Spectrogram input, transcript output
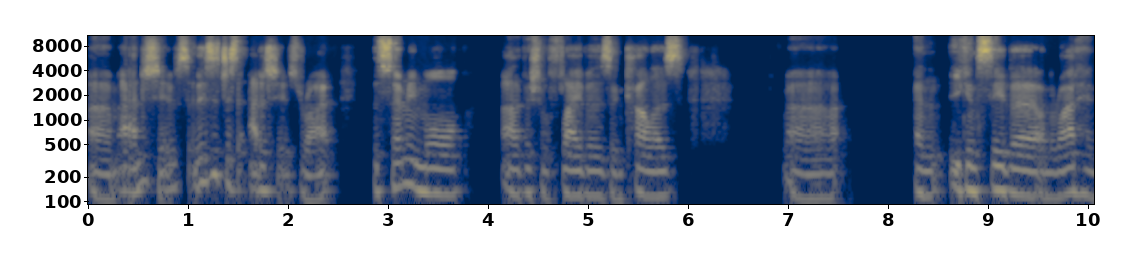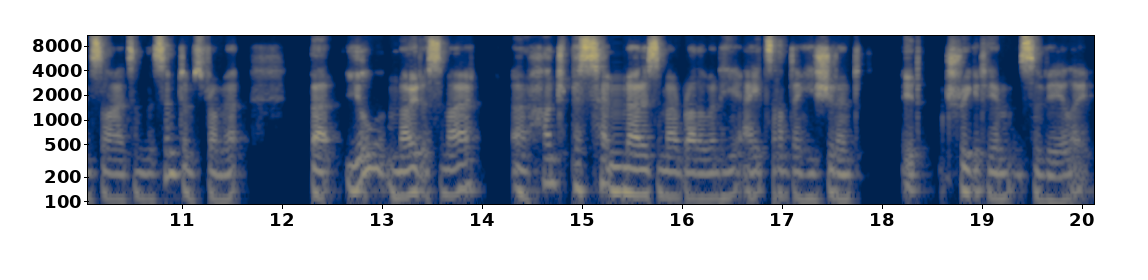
um, additives, and this is just additives, right? There's so many more artificial flavors and colors. Uh, and you can see there on the right hand side some of the symptoms from it. But you'll notice, and I 100% noticed in my brother when he ate something he shouldn't, it triggered him severely.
